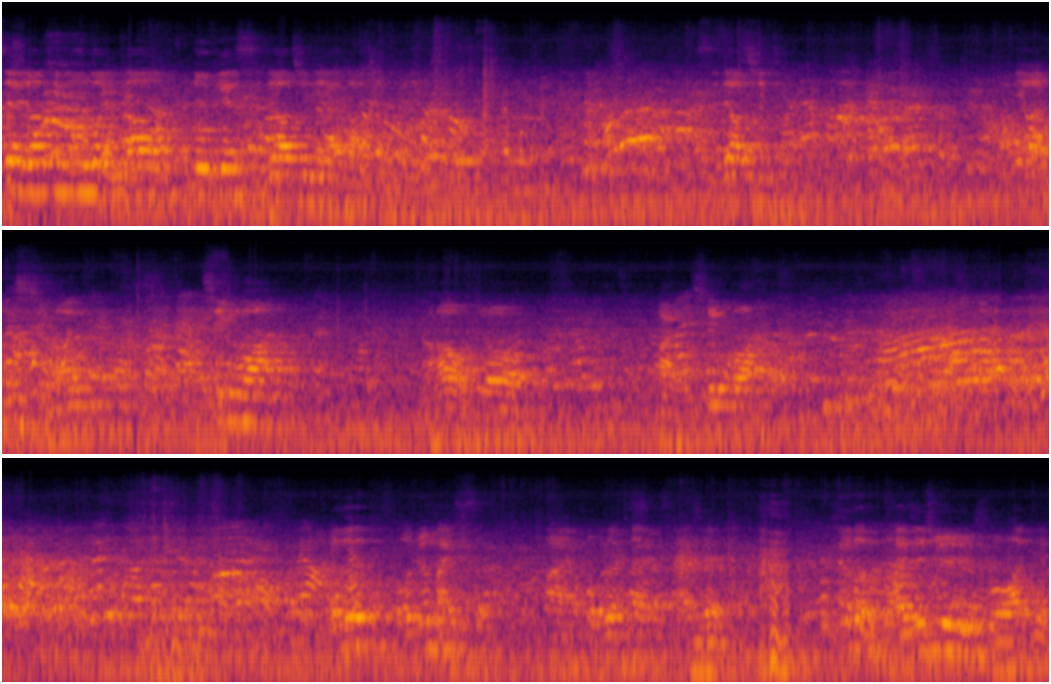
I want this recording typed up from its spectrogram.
之前就听说过，你知道路边死掉青年还发现死掉蜻蜓。因为我很喜欢青蛙，然后我就买青蛙。可是我就买，买活的太残忍，最后我还是去火锅店。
